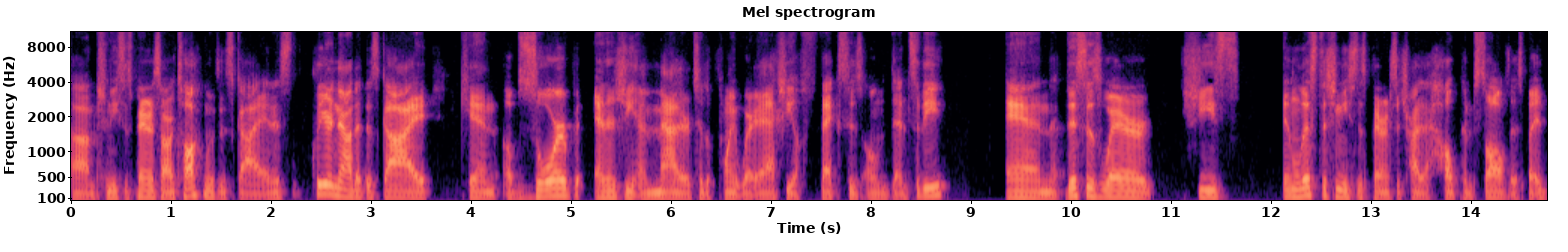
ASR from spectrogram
um, Shanice's parents are talking with this guy, and it's clear now that this guy can absorb energy and matter to the point where it actually affects his own density. And this is where she's enlisted Shanice's parents to try to help him solve this, but it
